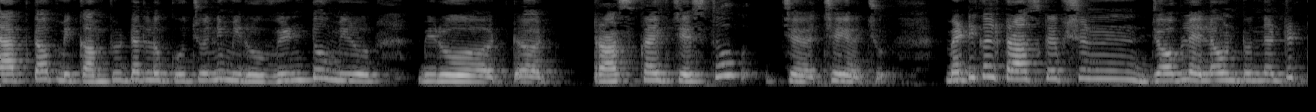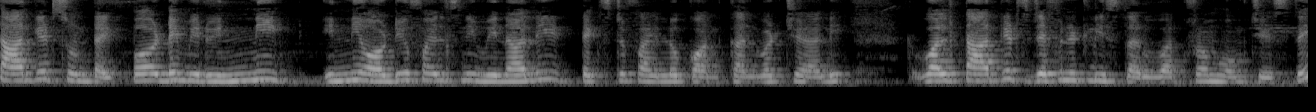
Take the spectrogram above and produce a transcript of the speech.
ల్యాప్టాప్ మీ కంప్యూటర్లో కూర్చొని మీరు వింటూ మీరు మీరు ట్రాన్స్క్రైబ్ చేస్తూ చేయొచ్చు. మెడికల్ ట్రాన్స్క్రిప్షన్ జాబ్లో ఎలా ఉంటుందంటే టార్గెట్స్ ఉంటాయి. పర్ డే మీరు ఇన్ని ఇన్ని ఆడియో ఫైల్స్ని వినాలి టెక్స్ట్ ఫైల్లో కన్వర్ట్ చేయాలి. వాళ్ళు టార్గెట్స్ డెఫినెట్లీ ఇస్తారు వర్క్ ఫ్రమ్ హోమ్ చేస్తే.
